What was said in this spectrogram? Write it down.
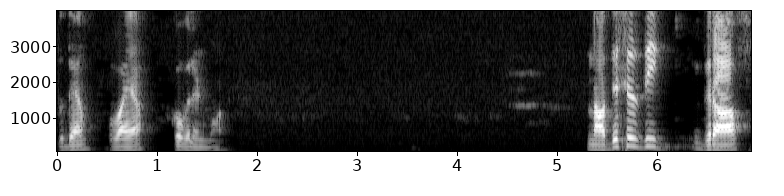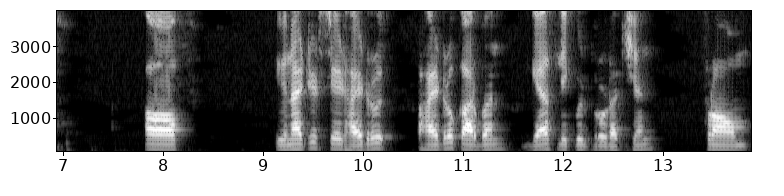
to them via covalent bond. Now this is the graph of United States hydro hydrocarbon gas liquid production from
